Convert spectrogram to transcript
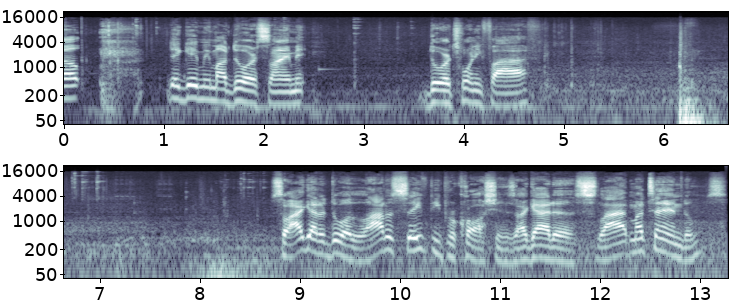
Well, they gave me my door assignment, door 25. So I got to do a lot of safety precautions. I got to slide my tandems.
